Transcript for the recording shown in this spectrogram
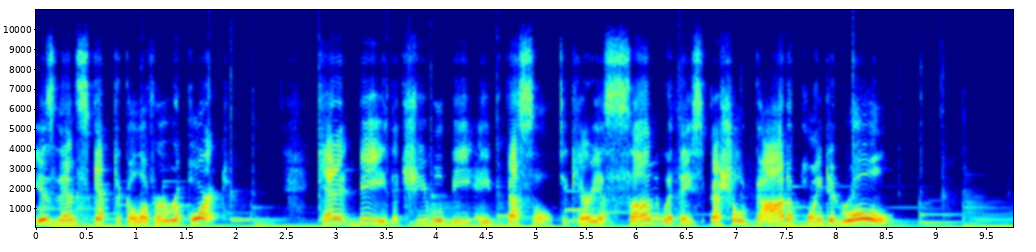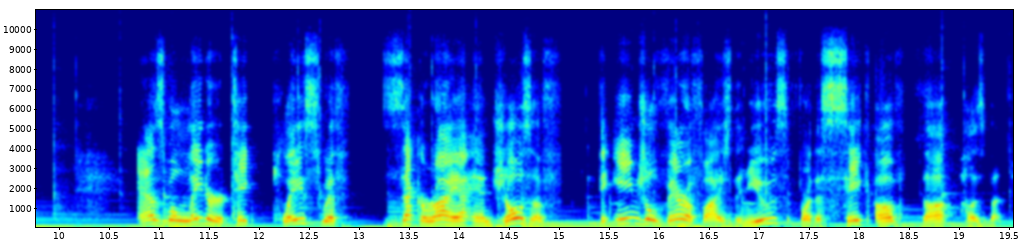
is then skeptical of her report. Can it be that she will be a vessel to carry a son with a special God appointed role? As will later take place with Zechariah and Joseph, the angel verifies the news for the sake of the husband.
